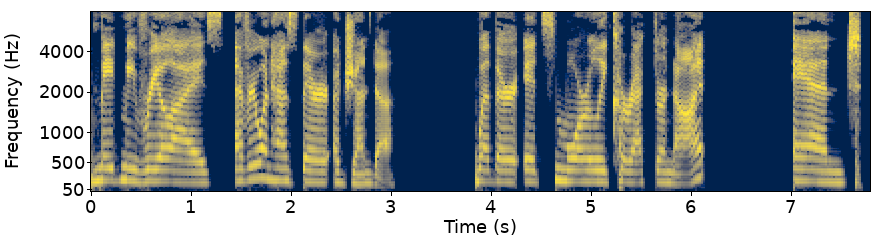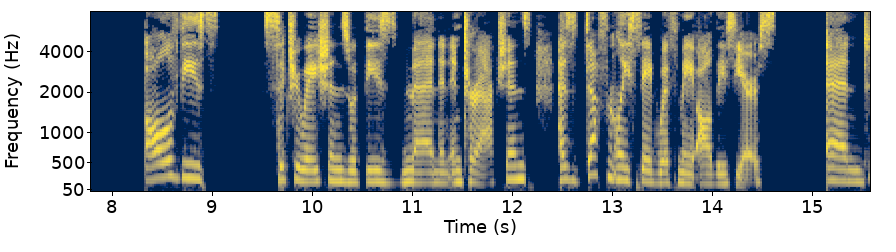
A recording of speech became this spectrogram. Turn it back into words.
made me realize everyone has their agenda, whether it's morally correct or not. And all of these situations with these men and interactions has definitely stayed with me all these years. And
